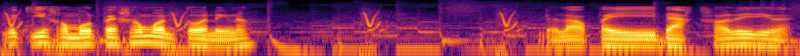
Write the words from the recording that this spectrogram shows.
เมื่อกี้เขามุดไปข้างบนตัวหนึ่งเนาะ ดี๋ยวเราไปดักเขาเลยดีกว่า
